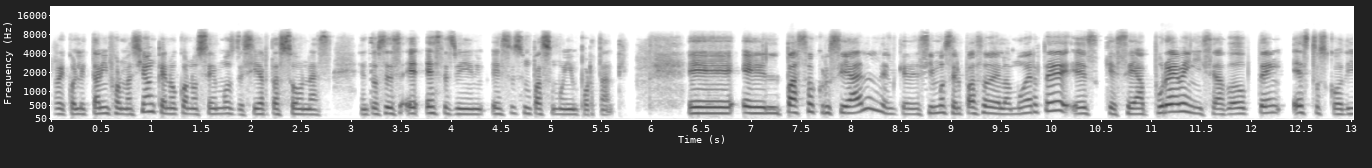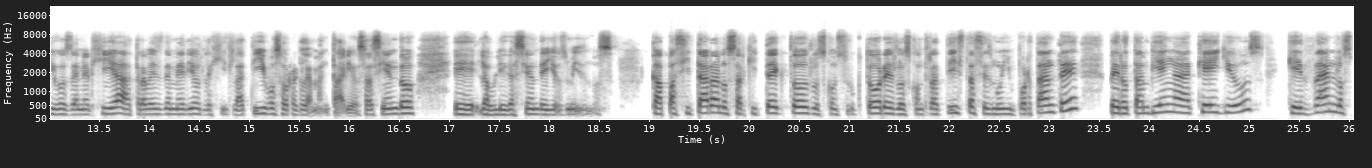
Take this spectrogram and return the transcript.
recolectar información que no conocemos de ciertas zonas. Entonces, este es un paso muy importante. Eh, el paso crucial, el que decimos el paso de la muerte, es que se aprueben y se adopten estos códigos de energía a través de medios legislativos o reglamentarios, haciendo eh, la obligación de ellos mismos. Capacitar a los arquitectos, los constructores, los contratistas es muy importante, pero también a aquellos que dan los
